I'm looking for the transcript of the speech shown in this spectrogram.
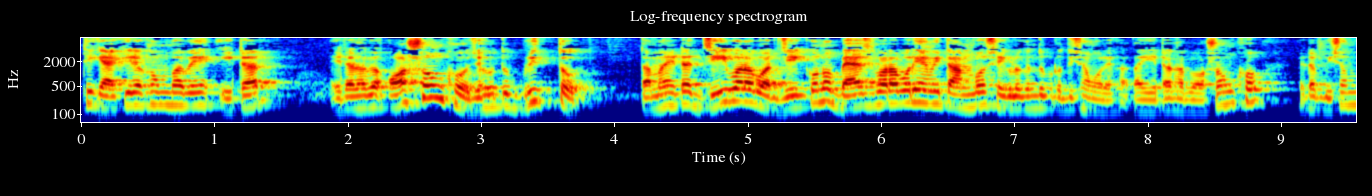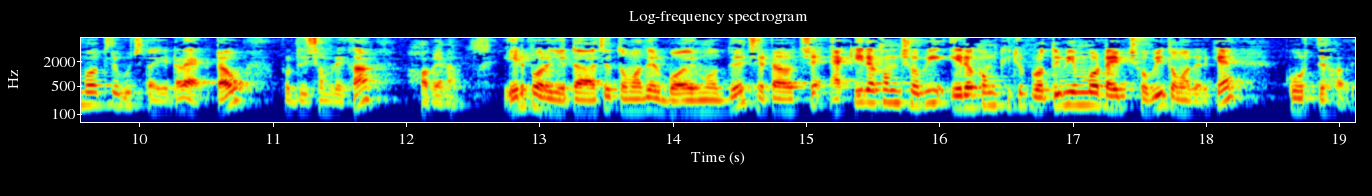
ঠিক একই রকম ভাবে এটার এটার হবে অসংখ্য, যেহেতু বৃত্ত। তার মানে এটা যেই বরাবর যে কোনো ব্যাস বরাবরই আমি টানবো, সেগুলো কিন্তু প্রতিসম রেখা। তাই এটার হবে অসংখ্য, এটা বিষমবাহু ত্রিভুজ, তাই এটার একটাও প্রতিসম রেখা হবে না। এরপরে যেটা আছে তোমাদের বইয়ের মধ্যে, সেটা হচ্ছে একই রকম ছবি, এরকম কিছু প্রতিবিম্ব টাইপ ছবি তোমাদেরকে করতে হবে।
